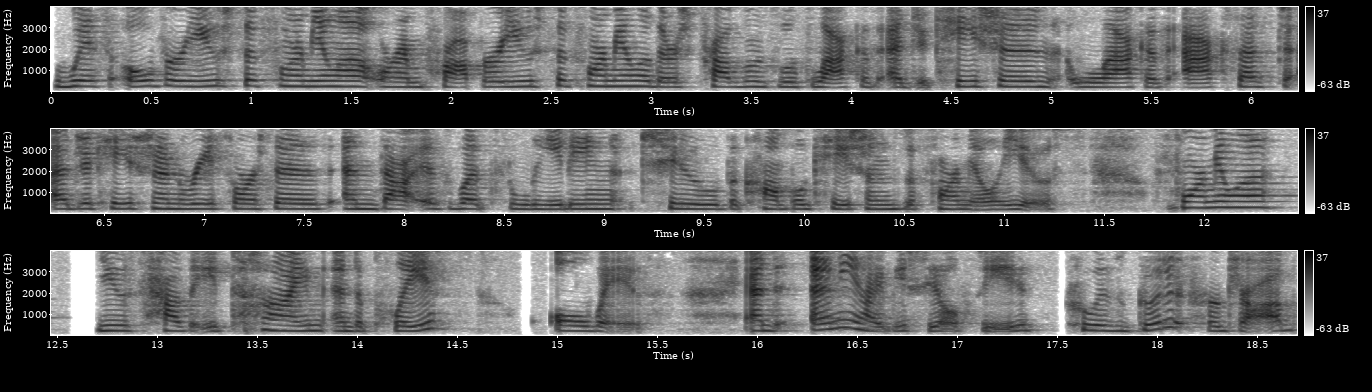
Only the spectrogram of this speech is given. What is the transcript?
with overuse of formula or improper use of formula. There's problems with lack of education, lack of access to education and resources, and that is what's leading to the complications of formula use. Formula use has a time and a place always. And any IBCLC who is good at her job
